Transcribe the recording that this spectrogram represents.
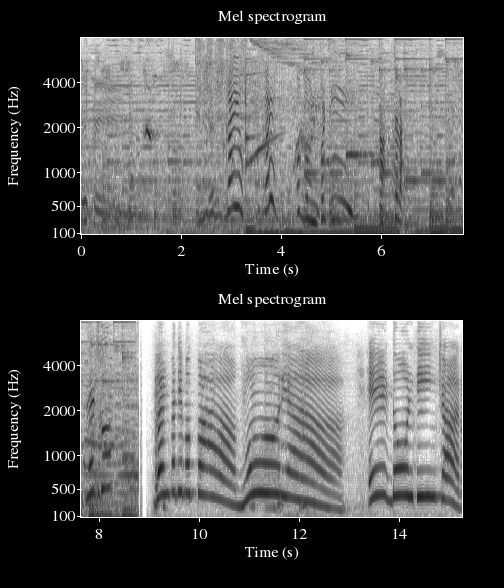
हे काय हो? काय हो? गणपती. हा चला. Let's go Ganpati Bappa Morya. एक दोन तीन. चार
